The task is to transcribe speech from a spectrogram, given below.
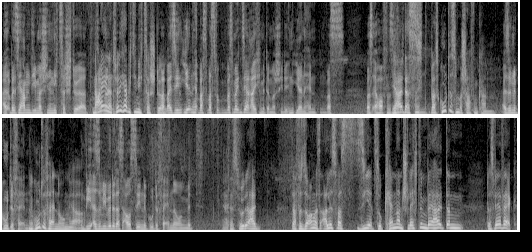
Aber Sie haben die Maschine nicht zerstört. Nein, natürlich habe ich die nicht zerstört. Weil Sie in Ihren... Was, was, was möchten Sie erreichen mit der Maschine? In Ihren Händen? Was, was erhoffen Sie Ja, dass davon? ich was Gutes schaffen kann. Also eine gute Eine Veränderung. gute Veränderung, ja. Und wie, also wie würde das aussehen, eine gute Veränderung mit... Ja, das würde halt dafür sorgen, dass alles, was Sie jetzt so kennen an Schlechtem, wäre halt dann, das wäre weg.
